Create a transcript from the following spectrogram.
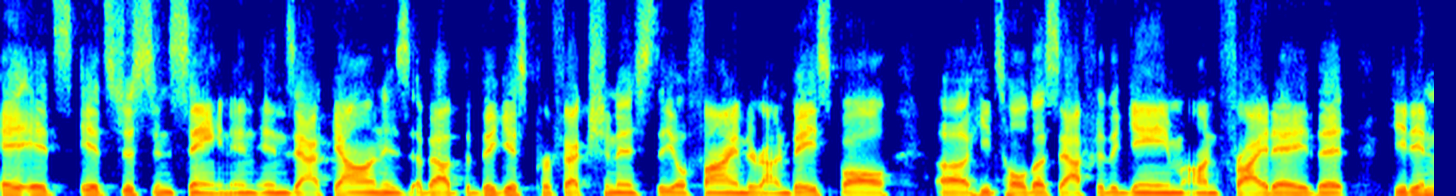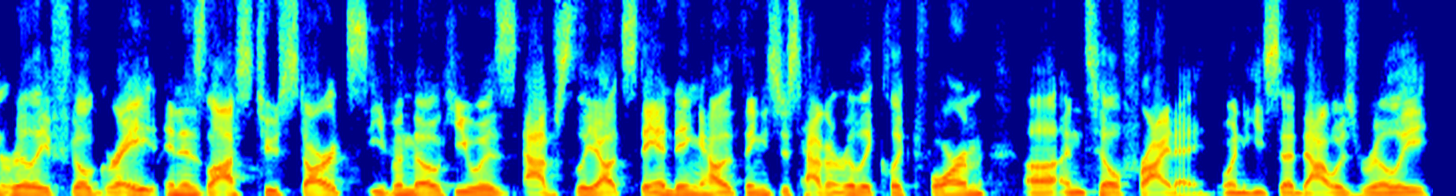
It's it's just insane. And, and Zac Gallen is about the biggest perfectionist that you'll find around baseball. Uh, he told us after the game on Friday that he didn't really feel great in his last two starts, even though he was absolutely outstanding. How things just haven't really clicked for him uh, until Friday when he said that was really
